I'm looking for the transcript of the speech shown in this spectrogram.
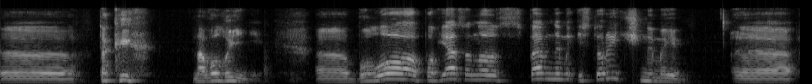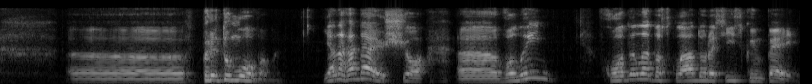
е, таких на Волині е, було пов'язано з певними історичними е, е, передумовами. Я нагадаю, що е, Волинь входила до складу Російської імперії.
